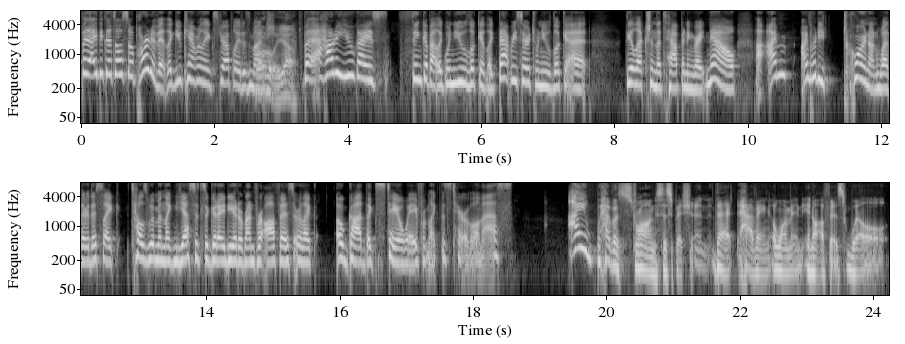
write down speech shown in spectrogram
But I think that's also part of it. Like you can't really extrapolate as much. Totally, yeah. But how do you guys think about like when you look at like that research? When you look at the election that's happening right now, I'm I'm pretty torn on whether this like tells women like yes, it's a good idea to run for office, or like oh god, like stay away from like this terrible mess. I have a strong suspicion that having a woman in office will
